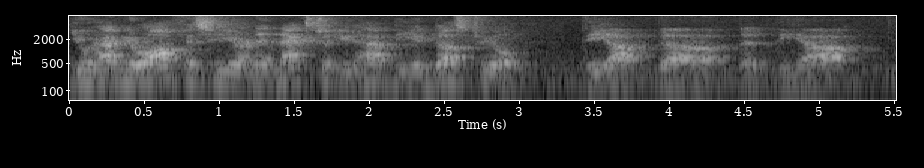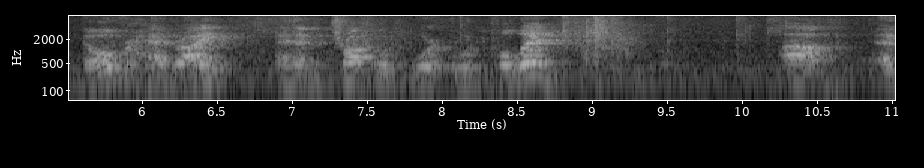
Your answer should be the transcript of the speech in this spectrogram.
you have your office here, and then next to it, you'd have the industrial, the, uh, the, the, the, uh, the overhead, right? And then the truck would, would, would pull in. Uh, uh,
